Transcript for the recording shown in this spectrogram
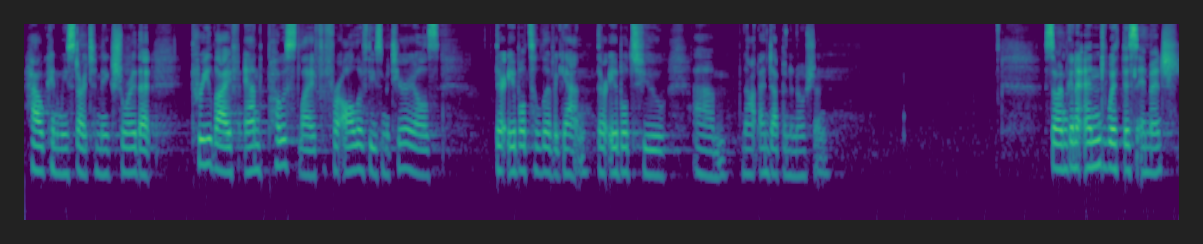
How can we start to make sure that pre-life and post-life for all of these materials, they're able to live again. They're able to um, not end up in an ocean. So I'm going to end with this image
